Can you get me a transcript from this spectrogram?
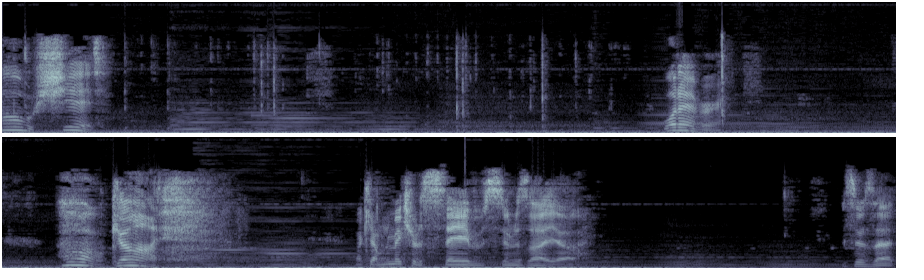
Oh shit. Whatever. Oh god. Okay, I'm gonna make sure to save as soon as I, uh... As soon as that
